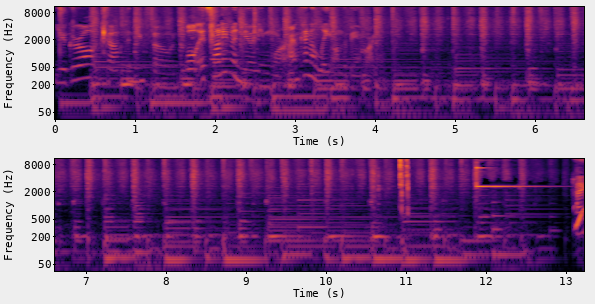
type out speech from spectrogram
Your girl got the new phone. Well, it's not even new anymore. I'm kind of late on the bandwagon.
